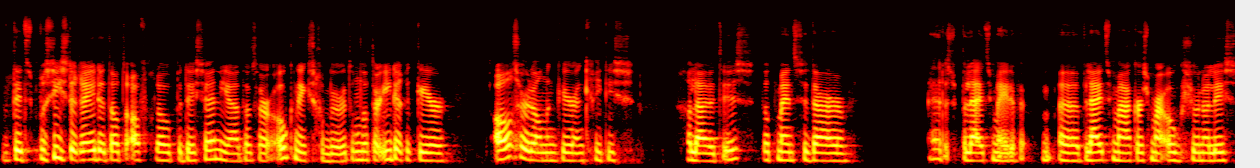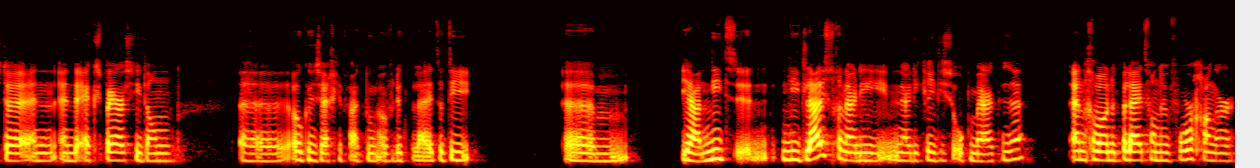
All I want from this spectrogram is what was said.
dit is precies de reden dat de afgelopen decennia, dat er ook niks gebeurt. Omdat er iedere keer, als er dan een keer een kritisch geluid is, dat mensen daar, hè, dus uh, beleidsmakers, maar ook journalisten en, en de experts die dan ook een zegje vaak doen over dit beleid, dat die um, ja, niet, niet luisteren naar die, naar die kritische opmerkingen. En gewoon het beleid van hun voorganger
